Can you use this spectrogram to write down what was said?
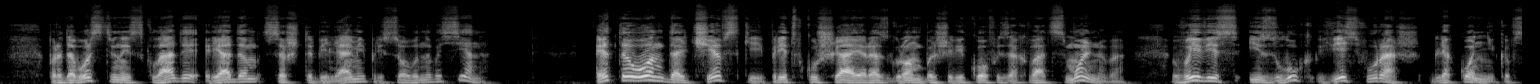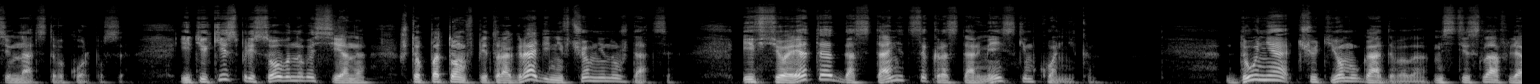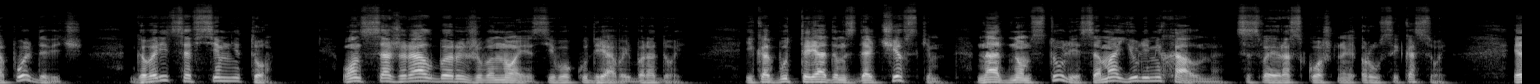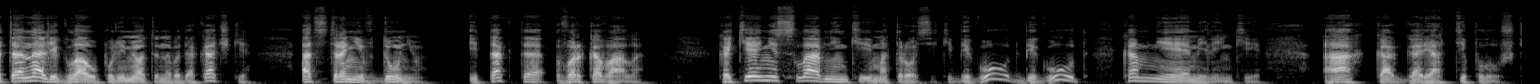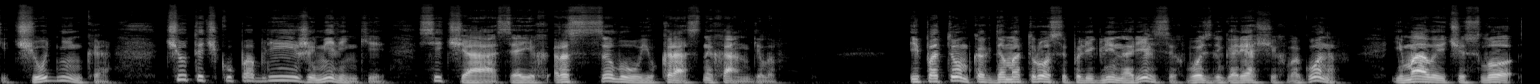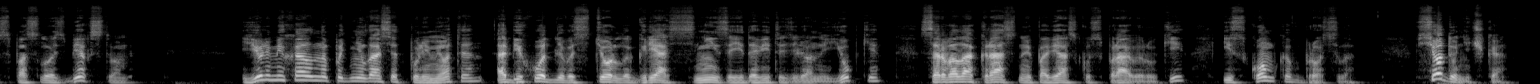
продовольственные склады рядом со штабелями прессованного сена? Это он, Дальчевский, предвкушая разгром большевиков и захват Смольного, вывез из лук весь фураж для конников 17-го корпуса и тюки спрессованного сена, чтобы потом в Петрограде ни в чем не нуждаться И все это достанется красноармейским конникам. Дуня чутьем угадывала, Мстислав Леопольдович говорит совсем не то. Он сожрал бы рыжего Ноя с его кудрявой бородой. И как будто рядом с Дальчевским на одном стуле сама Юлия Михайловна со своей роскошной русой косой. Это она легла у пулемета на водокачке, отстранив Дуню, и так-то ворковала. Какие они славненькие матросики! Бегут, бегут ко мне, миленькие. Ах, как горят теплушки! Чудненько! Чуточку поближе, миленькие. Сейчас я их расцелую, красных ангелов. И потом, когда матросы полегли на рельсах возле горящих вагонов, и малое число спаслось бегством, Юлия Михайловна поднялась от пулемета, обиходливо стерла грязь с низа ядовито-зеленой юбки, сорвала красную повязку с правой руки и скомков бросила. — Все, Дунечка,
